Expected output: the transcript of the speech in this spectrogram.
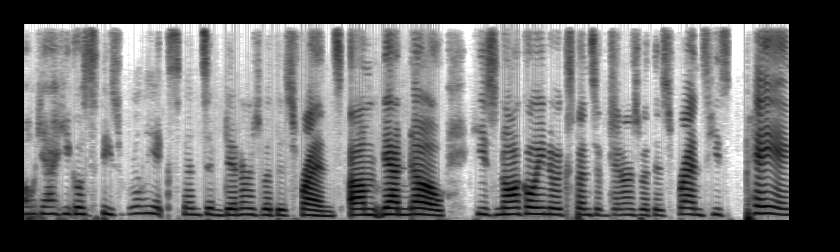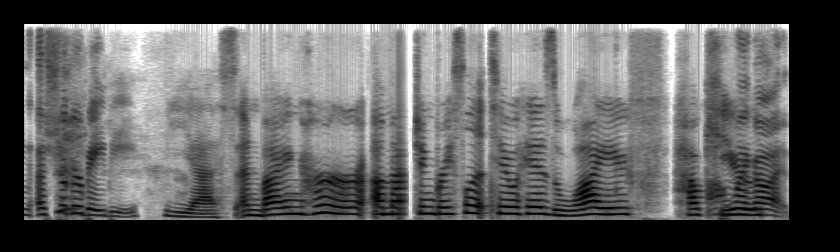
oh yeah, he goes to these really expensive dinners with his friends. Um, yeah, no, he's not going to expensive dinners with his friends. He's paying a sugar baby. Yes, and buying her a matching bracelet to his wife. How cute. Oh my god.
